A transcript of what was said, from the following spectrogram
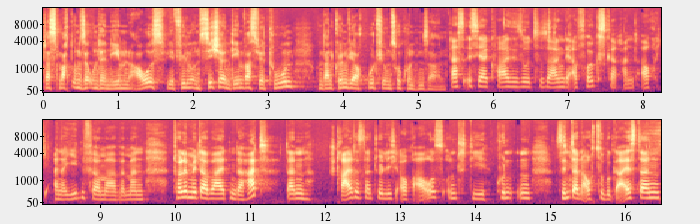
Das macht unser Unternehmen aus. Wir fühlen uns sicher in dem, was wir tun und dann können wir auch gut für unsere Kunden sein. Das ist ja quasi sozusagen der Erfolgsgarant auch einer jeden Firma. Wenn man tolle Mitarbeitende hat, dann strahlt es natürlich auch aus und die Kunden sind dann auch zu begeistern.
